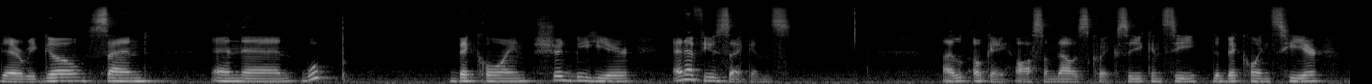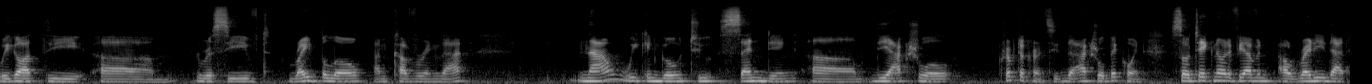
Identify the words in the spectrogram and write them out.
there we go. Send. And then whoop. Bitcoin should be here in a few seconds. I, okay, awesome. That was quick. So you can see the Bitcoin's here. We got the um, received right below. I'm covering that. Now we can go to sending um, the actual cryptocurrency, the actual Bitcoin. So take note if you haven't already that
